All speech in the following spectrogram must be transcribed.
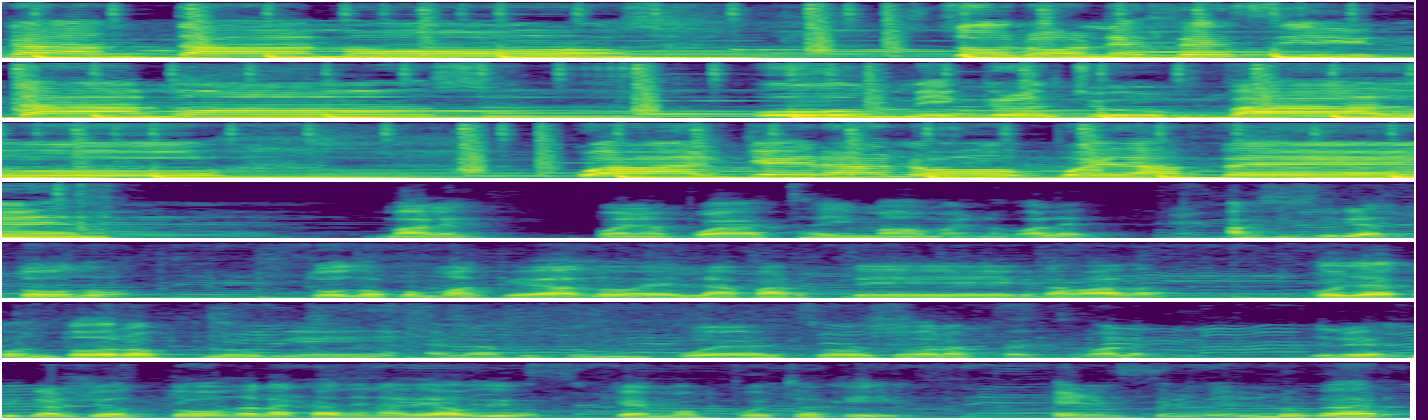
cantamos, necesitamos un micro enchufado, cualquiera lo puede hacer. Vale, bueno, pues hasta ahí más o menos, ¿vale? Así sería todo, todo como ha quedado en la parte grabada, ya con todos los plugins, el autotune puesto, todo el efecto, ¿vale? Y le voy a explicar yo toda la cadena de audio que hemos puesto aquí. En primer lugar,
